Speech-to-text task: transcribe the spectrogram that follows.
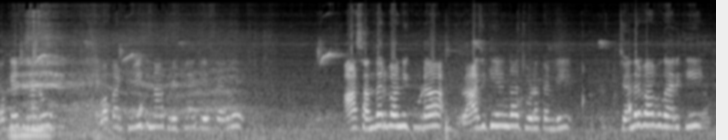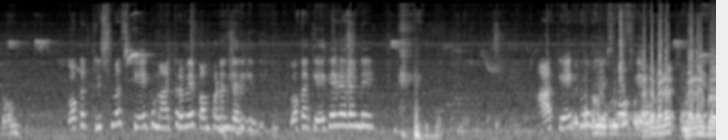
లోకేష్ గారు ఒక ట్వీట్ నాకు రిప్లై చేశారు. ఆ సందర్భాన్ని కూడా రాజకీయంగా చూడకండి. చంద్రబాబు గారికి ఒక క్రిస్మస్ కేక్ మాత్రమే పంపడం జరిగింది. ఒక కేకే కదండి. అంటే మేడం మేడం ఇప్పుడు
